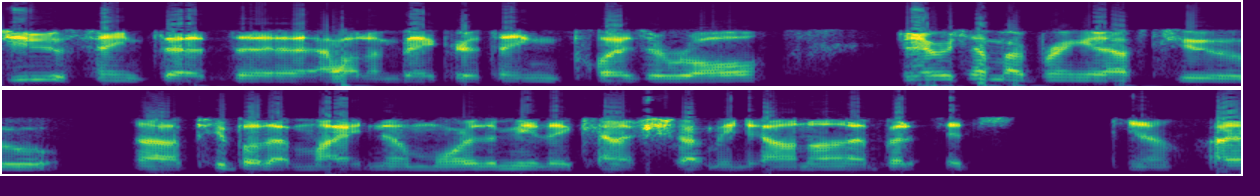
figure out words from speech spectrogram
do think that the Aldon Baker thing plays a role. And every time I bring it up to uh, people that might know more than me, they kind of shut me down on it. But it's you know I,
